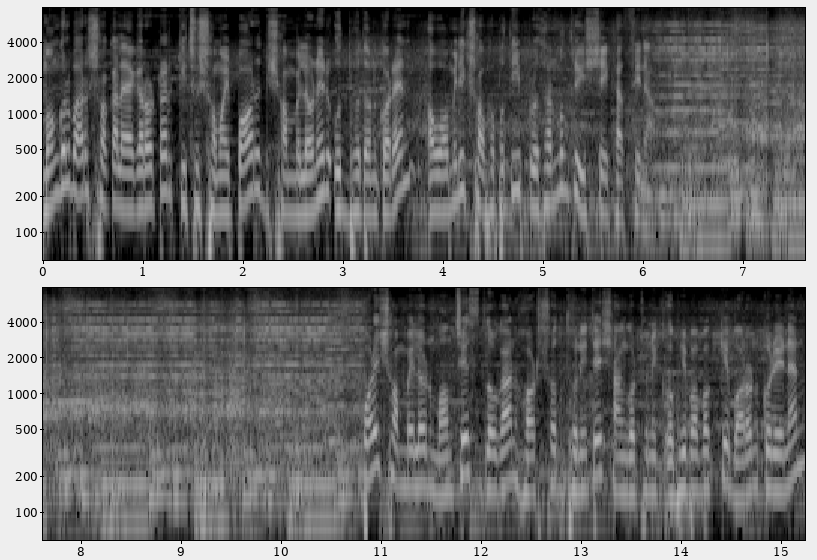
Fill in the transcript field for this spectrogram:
মঙ্গলবার সকাল এগারোটার কিছু সময় পর সম্মেলনের উদ্বোধন করেন আওয়ামী লীগ সভাপতি প্রধানমন্ত্রী শেখ হাসিনা। পরে সম্মেলন মঞ্চে স্লোগান, হর্ষধ্বনিতে সাংগঠনিক অভিভাবককে বরণ করে নেন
